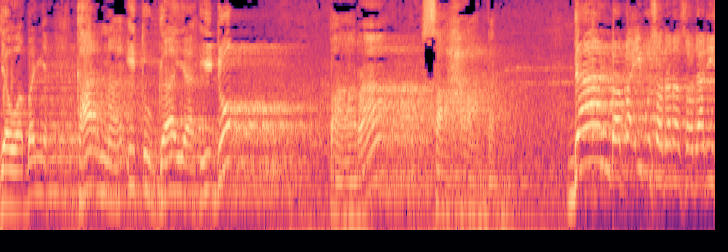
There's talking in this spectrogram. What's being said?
Jawabannya, karena itu gaya hidup para sahabat. Dan Bapak Ibu saudara-saudari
